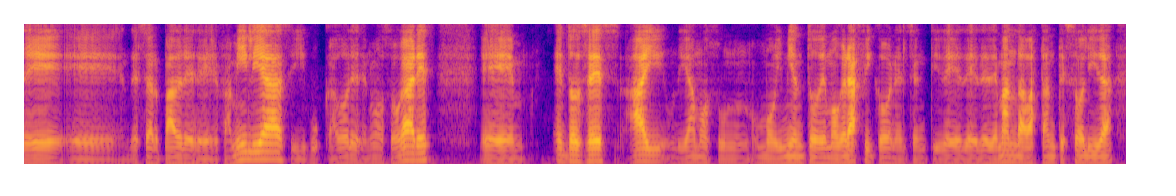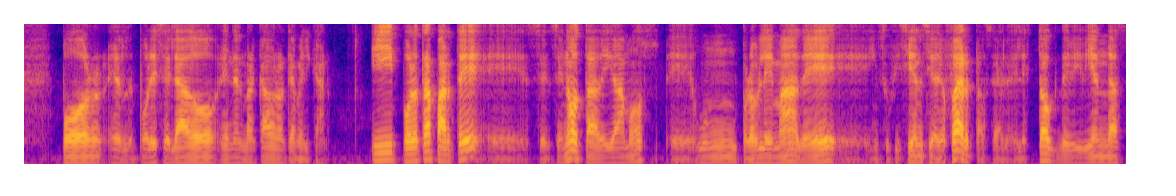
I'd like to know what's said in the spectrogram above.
eh, de, ser padres de familias y buscadores de nuevos hogares. entonces hay, digamos, un, movimiento demográfico en el sentido de, demanda bastante sólida por, por ese lado en el mercado norteamericano. Y por otra parte, eh, se, nota, digamos, eh, un problema de eh, insuficiencia de oferta, o sea, el stock de viviendas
